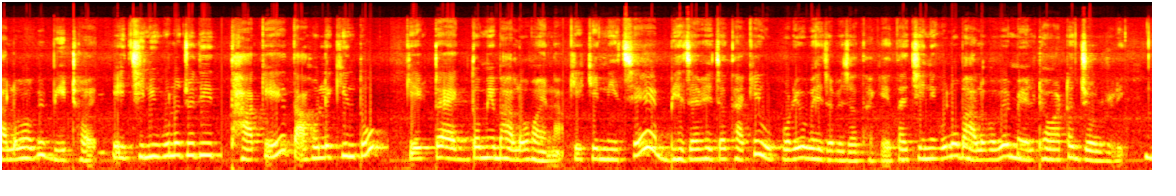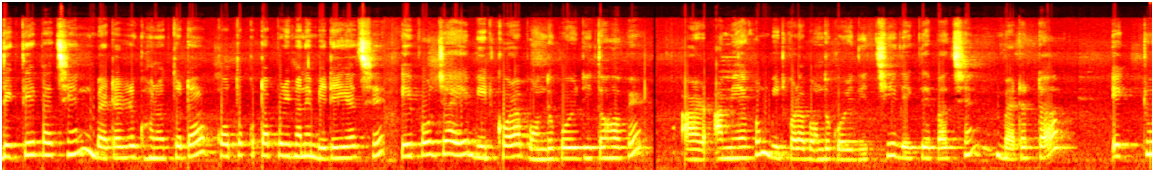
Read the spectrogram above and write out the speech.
ভালোভাবে বিট হয়। এই চিনিগুলো যদি থাকে তাহলে কিন্তু কেকটা একদমই ভালো হয় না। কেকের নিচে ভেজা ভেজা থাকে, উপরেও ভেজা ভেজা থাকে। তাই চিনিগুলো ভালোভাবে মেল্ট হওয়াটা জরুরি। দেখতেই পাচ্ছেন, ব্যাটারের ঘনত্বটা কতটা পরিমাণে বেড়ে গেছে। এই পর্যায়ে বিট করা বন্ধ করে দিতে হবে। আর আমি এখন বিট করা বন্ধ করে দিচ্ছি। দেখতে পাচ্ছেন, ব্যাটারটা একটু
